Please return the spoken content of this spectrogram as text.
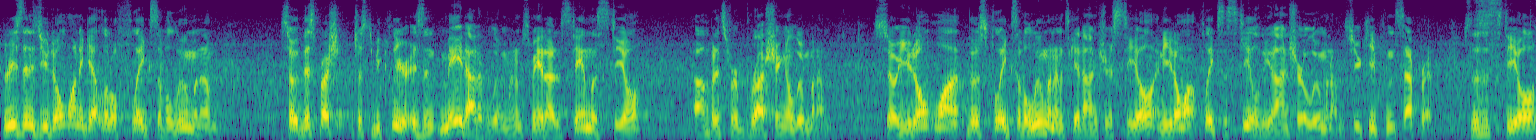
The reason is you don't want to get little flakes of aluminum. So this brush, just to be clear, isn't made out of aluminum. It's made out of stainless steel, um, but it's for brushing aluminum. So you don't want those flakes of aluminum to get onto your steel, and you don't want flakes of steel to get onto your aluminum. So you keep them separate. So this is steel.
